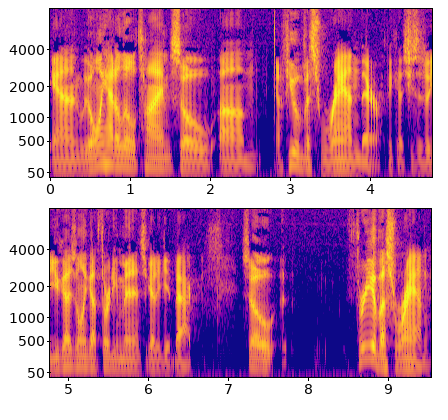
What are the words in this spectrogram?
and we only had a little time, so um, a few of us ran there because she said, "Oh, you guys only got 30 minutes. You got to get back." So three of us ran,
